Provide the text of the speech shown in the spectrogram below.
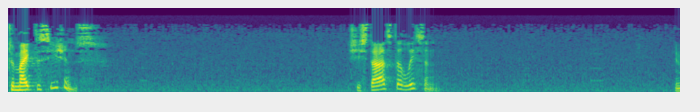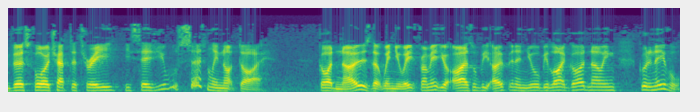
to make decisions. She starts to listen. In verse 4 of chapter 3, he says, You will certainly not die. God knows that when you eat from it, your eyes will be open and you will be like God, knowing good and evil.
